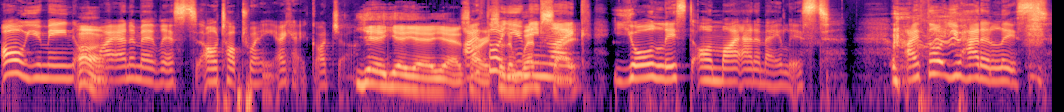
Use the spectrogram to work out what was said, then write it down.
Oh, you mean on Oh. my anime list? Oh, top 20. Okay, gotcha. Yeah, yeah, yeah, yeah. Sorry. I thought so the you website. mean like your list on my anime list. I thought you had a list.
